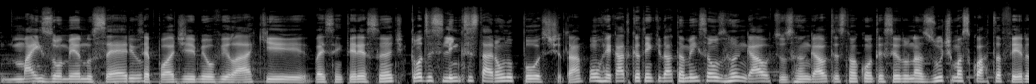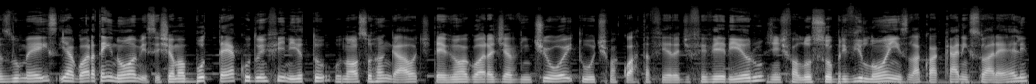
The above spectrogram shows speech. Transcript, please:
mais ou menos sério, você pode me ouvir lá que vai ser interessante. Todos esses links estarão no post, tá? Um recado que eu tenho que dar também são os Hangouts. Os Hangouts estão acontecendo nas últimas quarta-feiras do mês e agora tem nome, se chama Boteco do Infinito, o nosso Hangout. Teve um agora dia 28, última quarta-feira de fevereiro. A gente falou sobre vilões lá com a Karen Soarelli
